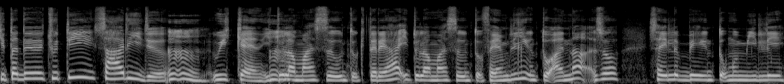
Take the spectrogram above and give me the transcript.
kita ada cuti sehari je Mm-mm. weekend itulah Mm-mm. masa untuk kita rehat itulah masa untuk family untuk anak so saya lebih untuk memilih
